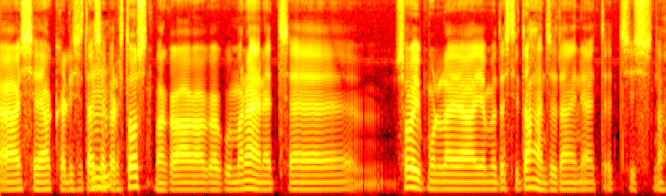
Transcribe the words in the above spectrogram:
asja ei hakka lihtsalt asja mm -hmm. pärast ostma, aga, aga kui ma näen, et see sobib mulle ja, ja ma tõesti tahan seda, on ju, et, et siis noh,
